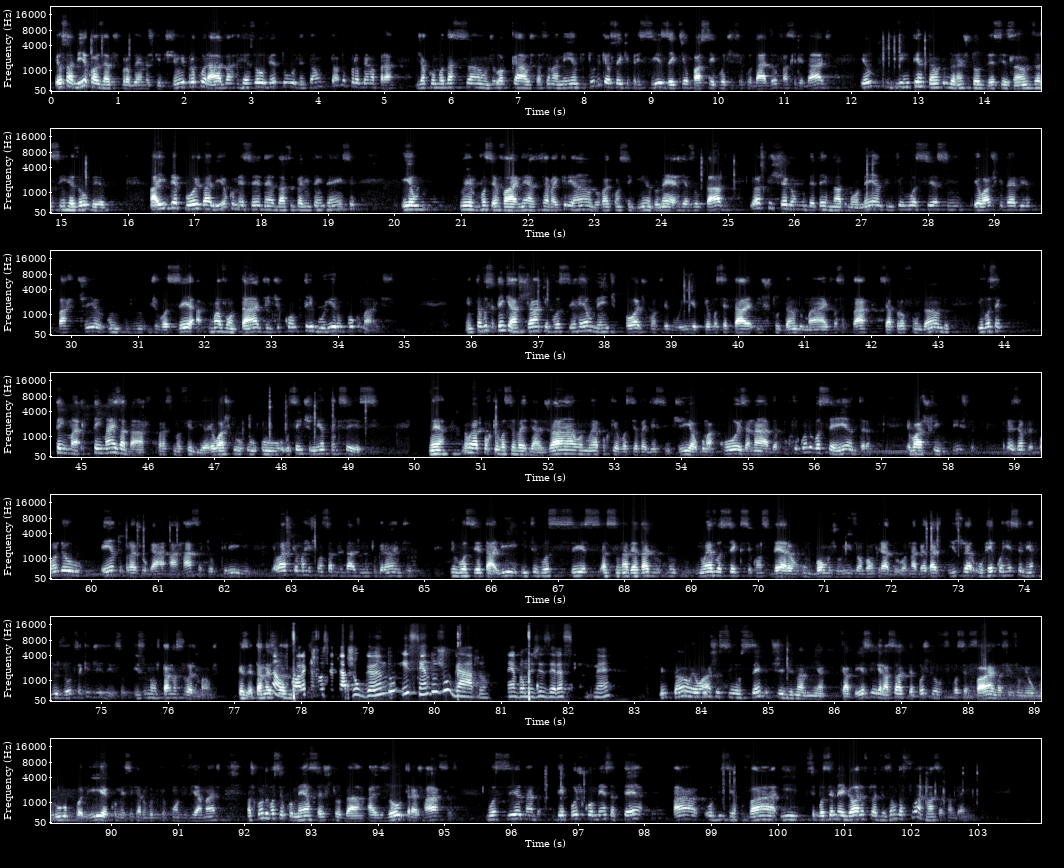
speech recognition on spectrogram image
eu sabia quais eram os problemas que tinham e procurava resolver tudo. Então, todo problema para de acomodação, de local, estacionamento, tudo que eu sei que precisa e que eu passei por dificuldades ou facilidades, eu vim tentando durante todos esses anos assim resolver. Aí depois dali eu comecei né, da superintendência e eu né, você vai, né, você vai criando, vai conseguindo, né, resultado. Eu acho que chega um determinado momento em que você assim, eu acho que deve partir um, de você uma vontade de contribuir um pouco mais. Então você tem que achar que você realmente pode contribuir, porque você está estudando mais, você está se aprofundando e você tem mais, tem mais a dar para a sinofilia. Eu acho que o, o, o, sentimento tem que ser esse. Né? Não é porque você vai viajar, ou não é porque você vai decidir alguma coisa, nada. Porque quando você entra, eu acho que em pista, por exemplo, quando eu entro para julgar a raça que eu crio, eu acho que é uma responsabilidade muito grande de você estar tá ali e de você, assim, na verdade, não é você que se considera um bom juiz ou um bom criador. Na verdade, isso é o reconhecimento dos outros é que diz isso. Isso não está nas suas mãos. Quer dizer, está nas não, suas mãos. Não, fora que você está julgando e sendo julgado, né? Vamos dizer assim, né? Então, eu acho assim, eu sempre tive na minha cabeça, engraçado que depois que você faz, eu fiz o meu grupo ali, comecei que era um grupo que eu convivia mais, mas quando você começa a estudar as outras raças, você depois começa até a observar e se você melhora a sua visão da sua raça também.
